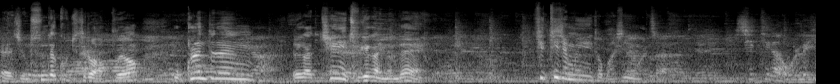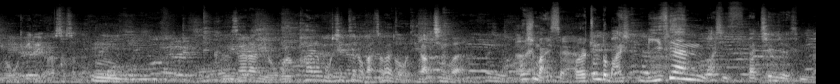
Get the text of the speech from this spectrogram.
네, 지금 순대국 들어왔고요. 오클랜드는 여기가 체인이 두 개가 있는데 시티점이 더 맛있는 것 같아요. 시티가 원래 여기를 열었었잖아. 음, 그 사람이 요걸 팔고 시티로 가서 또 대박 친 거야. 훨씬 맛있어요. 좀 더 맛이 미세한 맛이 맞춰져 있습니다.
